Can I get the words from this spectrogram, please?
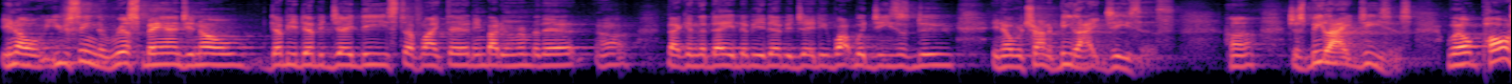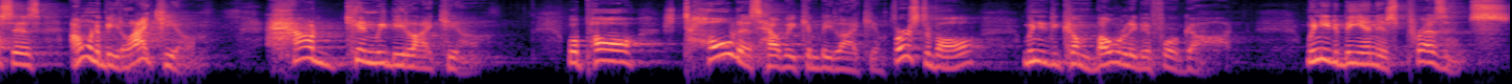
You know, you've seen the wristbands, you know, WWJD, stuff like that. Anybody remember that? Huh? Back in the day, WWJD, what would Jesus do? You know, we're trying to be like Jesus. Huh? Just be like Jesus. Well, Paul says, I want to be like him. How can we be like him? Well, Paul told us how we can be like him. First of all, we need to come boldly before God. We need to be in his presence.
